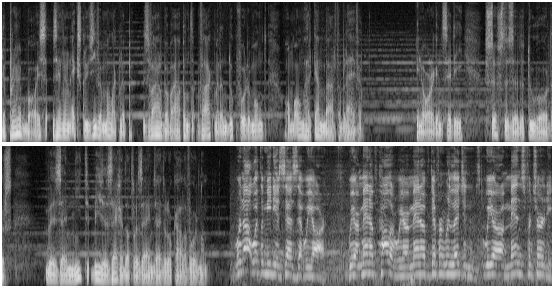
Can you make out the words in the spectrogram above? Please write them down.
De Proud Boys zijn een exclusieve mannenclub, zwaar bewapend, vaak met een doek voor de mond om onherkenbaar te blijven. In Oregon City susten ze de toehoorders. We zijn niet wie ze zeggen dat we zijn, zei de lokale voorman. We're not what the media says that we are. We are men of color. We are men of different religions. We are a men's fraternity.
